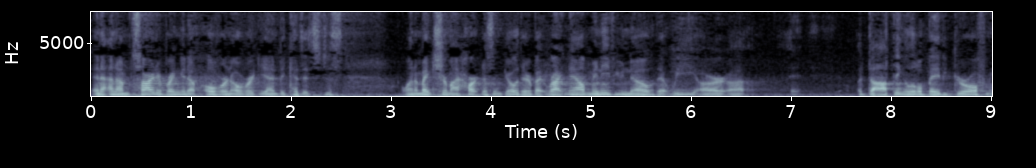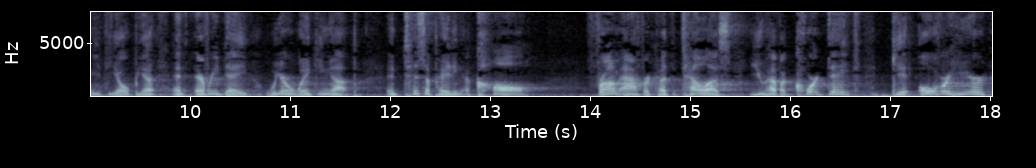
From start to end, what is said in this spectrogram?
And, and I'm sorry to bring it up over and over again because it's just, I want to make sure my heart doesn't go there. But right now, many of you know that we are. Uh, adopting a little baby girl from Ethiopia, and every day we are waking up anticipating a call from Africa to tell us, You have a court date, get over here,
